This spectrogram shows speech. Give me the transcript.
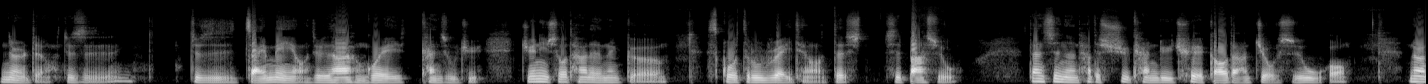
nerd，就是。就是宅妹哦，就是她很会看数据。Jenny 说她的那个 scroll through rate 哦的是八十五，但是呢，他的续看率却高达九十五哦。那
